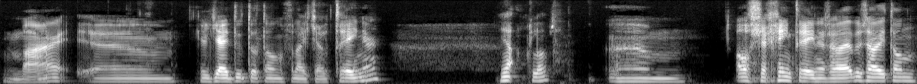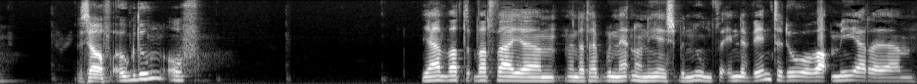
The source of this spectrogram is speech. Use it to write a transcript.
Maar uh, jij doet dat dan vanuit jouw trainer? Ja, klopt. Um, als je geen trainer zou hebben, zou je het dan zelf ook doen? Of? Ja, wat, wat wij, um, en dat heb ik net nog niet eens benoemd. In de winter doen we wat meer um,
